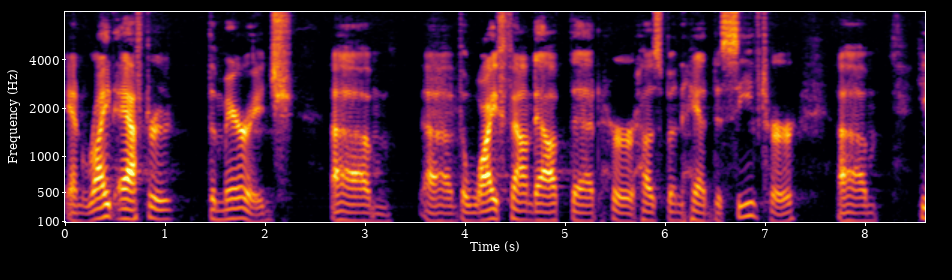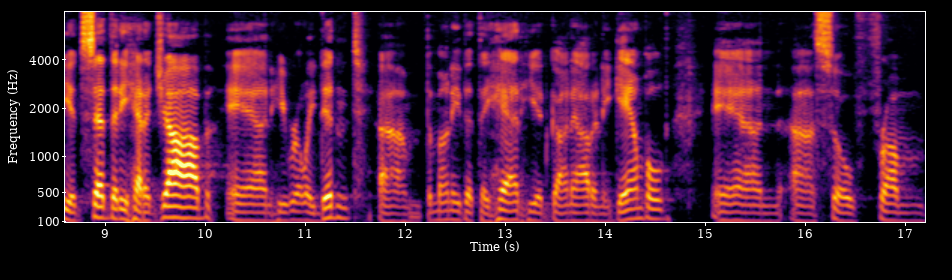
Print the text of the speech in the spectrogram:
and right after the marriage, um, uh, the wife found out that her husband had deceived her. Um, he had said that he had a job, and he really didn't. Um, the money that they had, he had gone out and he gambled, and uh, so from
